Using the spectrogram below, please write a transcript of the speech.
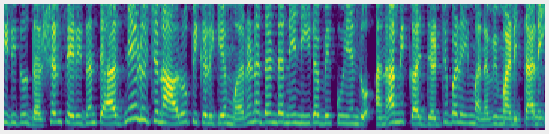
ಹಿಡಿದು ದರ್ಶನ್ ಸೇರಿದಂತೆ ಹದಿನೇಳು ಜನ ಆರೋಪಿಗಳಿಗೆ ಮರಣದಂಡನೆ ನೀಡಬೇಕು ಎಂದು ಅನಾಮಿಕ ಜಡ್ಜ್ ಬಳಿ ಮನವಿ ಮಾಡಿದ್ದಾನೆ.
